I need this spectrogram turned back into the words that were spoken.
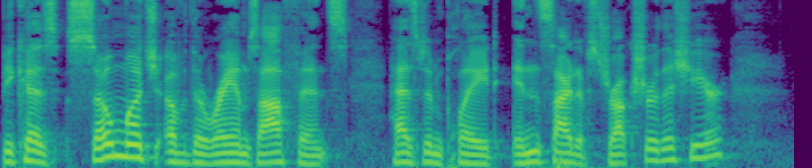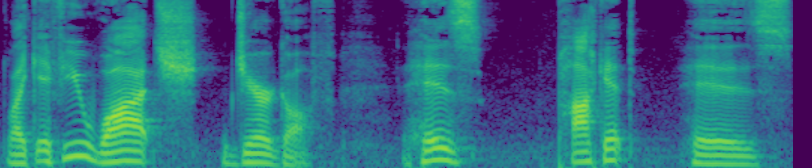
because so much of the Rams offense has been played inside of structure this year. Like if you watch Jared Goff, his pocket, his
